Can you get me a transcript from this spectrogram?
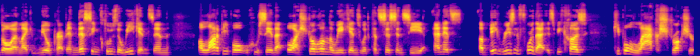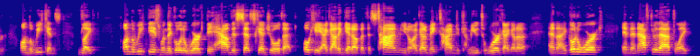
go and like meal prep, and this includes the weekends. And a lot of people who say that, oh, I struggle on the weekends with consistency, and it's a big reason for that is because people lack structure on the weekends. Like on the weekdays when they go to work, they have this set schedule that okay, I gotta get up at this time. You know, I gotta make time to commute to work. I gotta and I go to work, and then after that, like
